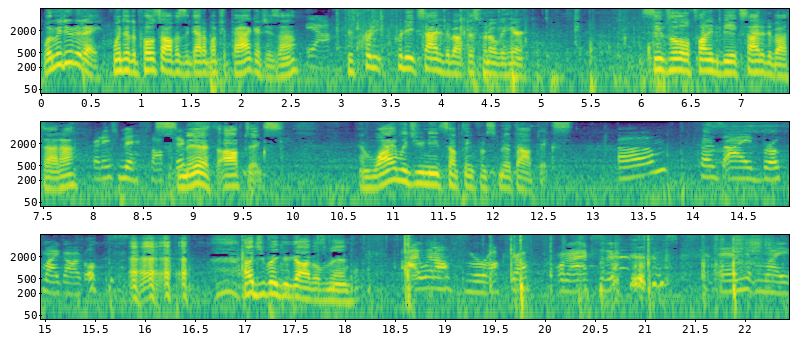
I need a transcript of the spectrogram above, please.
What do we do today? Went to the post office and got a bunch of packages, huh? Yeah. You're pretty pretty excited about this one over here. Seems a little funny to be excited about that, huh? Ready? Smith. Optics. Smith Optics. And why would you need something from Smith Optics? Um, because I broke my goggles. How'd you break your goggles, man? I went off of a rock drop on accident and hit my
